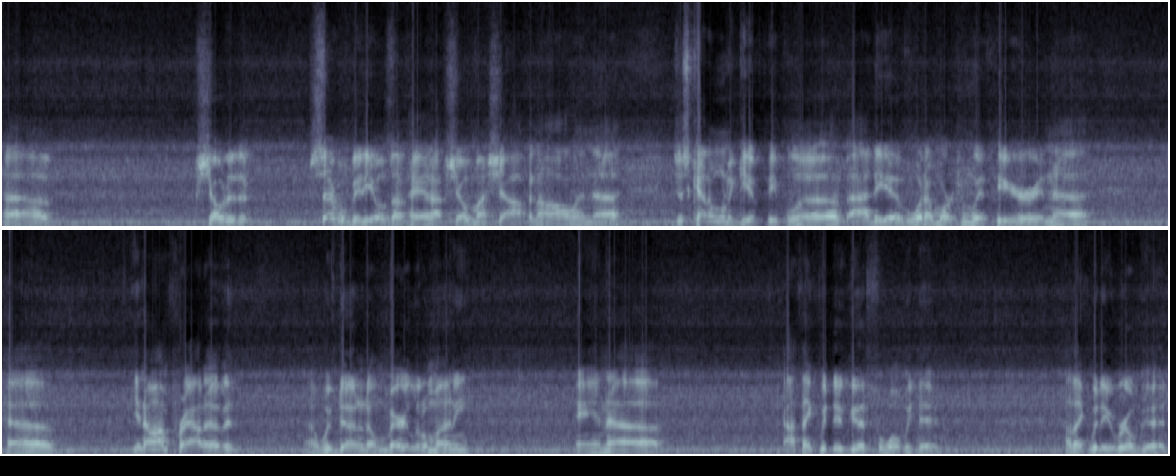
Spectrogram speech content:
Uh, showed it at several videos I've had. I've showed my shop and all, and uh, just kind of want to give people an idea of what I'm working with here. And uh, uh, you know, I'm proud of it. Uh, we've done it on very little money, and uh, I think we do good for what we do. I think we do real good.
